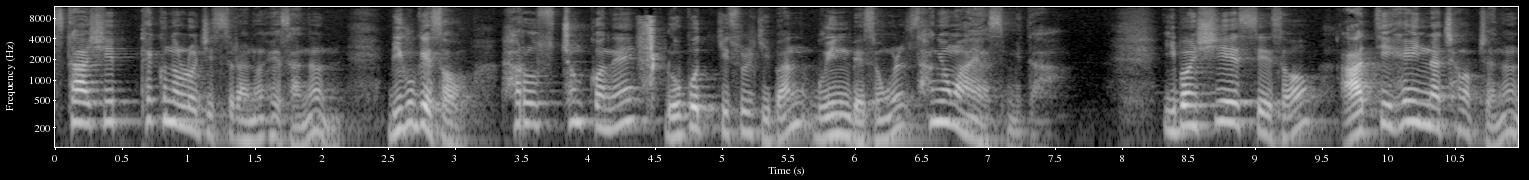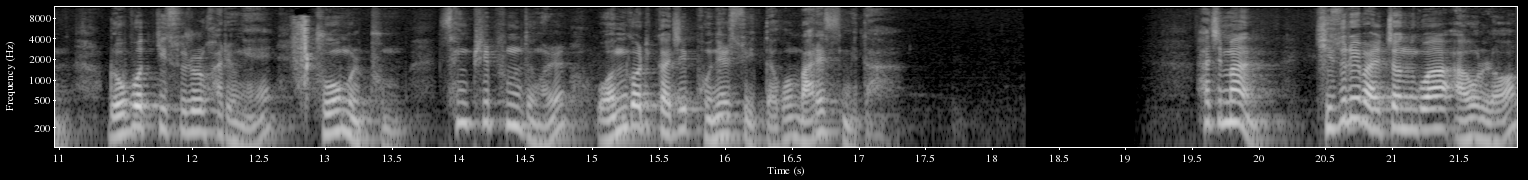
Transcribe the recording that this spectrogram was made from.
스타쉽 테크놀로지스라는 회사는 미국에서 하루 수천 건의 로봇 기술 기반 무인 배송을 상용화하였습니다. 이번 CES에서 아티 헤인나 창업자는 로봇 기술을 활용해 구호물품, 생필품 등을 원거리까지 보낼 수 있다고 말했습니다. 하지만 기술의 발전과 아울러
